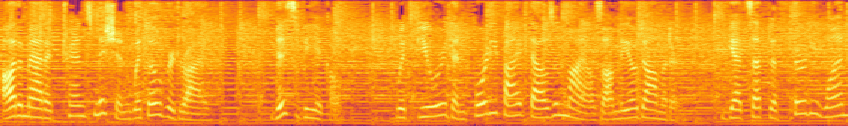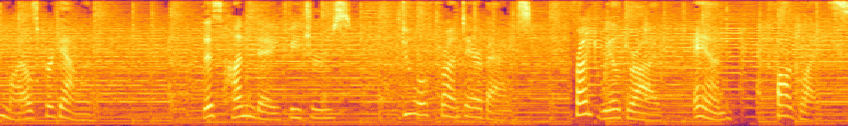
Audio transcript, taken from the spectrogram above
automatic transmission with overdrive, this vehicle, with fewer than 45,000 miles on the odometer, gets up to 31 miles per gallon. This Hyundai features dual front airbags, front-wheel drive, and fog lights.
